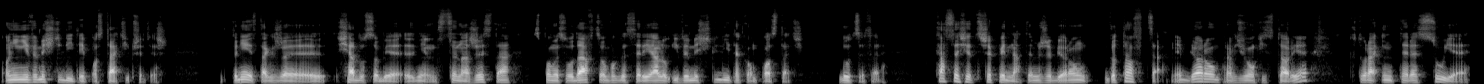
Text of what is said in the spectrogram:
oni nie wymyślili tej postaci przecież. To nie jest tak, że siadł sobie, nie wiem, scenarzysta z pomysłodawcą w ogóle serialu i wymyślili taką postać, Lucyfer. Kasę się trzepie na tym, że biorą gotowca, nie? biorą prawdziwą historię, która interesuje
